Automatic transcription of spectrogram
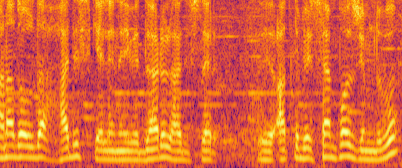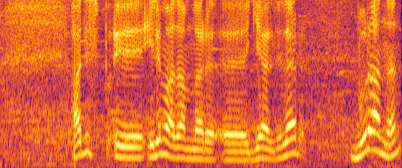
Anadolu'da hadis geleneği ve Darül Hadisler e, adlı bir sempozyumdu bu. Hadis e, ilim adamları e, geldiler. Buranın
